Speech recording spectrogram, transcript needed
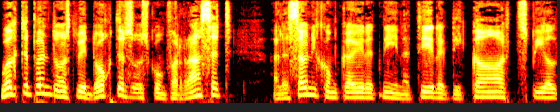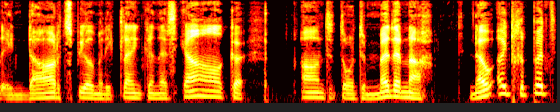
Hoogtepunt ons twee dogters ons kom verras het. Hulle sou nie kom kuier dit nie. Natuurlik die kaart speel en dart speel met die kleinkinders elke aand tot middernag. Nou uitgeput,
